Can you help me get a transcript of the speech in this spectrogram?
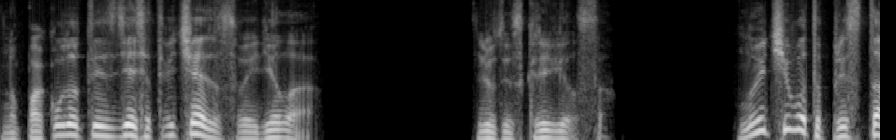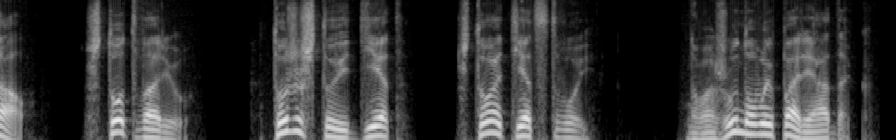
Но покуда ты здесь, отвечай за свои дела. Лютый скривился. Ну и чего ты пристал? Что творю? То же, что и дед, что отец твой. Навожу новый порядок.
